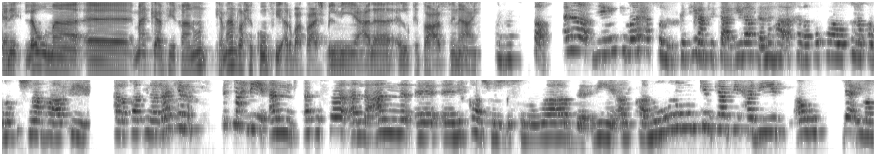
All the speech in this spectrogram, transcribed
يعني لو ما آه، ما كان في قانون كمان راح يكون في 14% على القطاع الصناعي. طب أنا يعني يمكن ما راح أدخل كثيرا في التعديلات لأنها أخذت وقتها وكنا قد ناقشناها في حلقاتنا لكن اسمح لي أن أتساءل عن آه، آه، نقاش مجلس النواب للقانون ويمكن كان في حديث أو دائما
